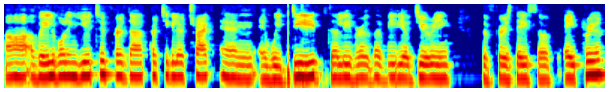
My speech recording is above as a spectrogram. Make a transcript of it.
uh, available in YouTube for that particular track, and and we did deliver the video during the first days of April,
